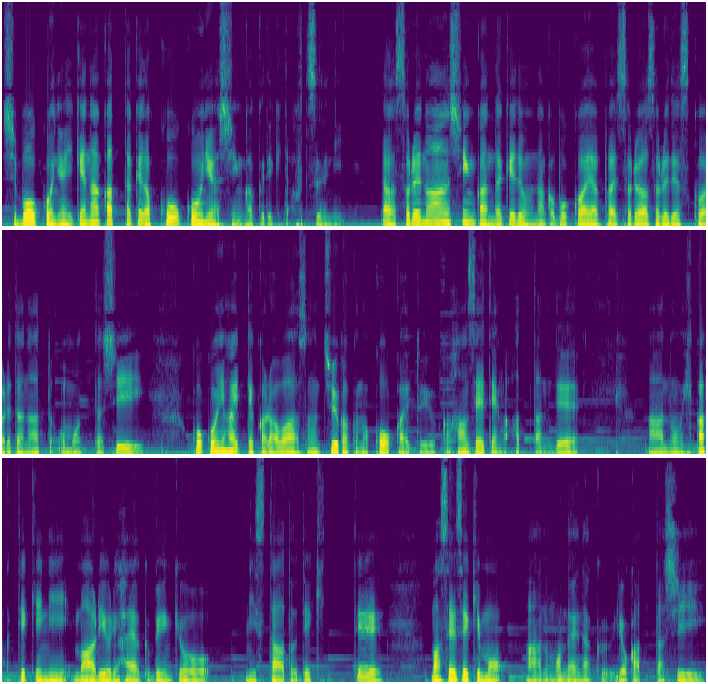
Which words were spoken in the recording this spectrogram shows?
志望校には行けなかったけど、高校には進学できた、普通に。だから、それの安心感だけでも、なんか僕はやっぱりそれはそれで救われたなと思ったし、高校に入ってからは、その中学の後悔というか、反省点があったんで、あの、比較的に周りより早く勉強にスタートできて、まあ、成績も、あの、問題なく良かったし、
